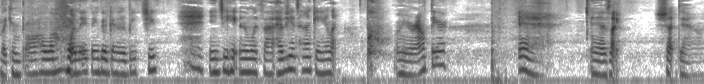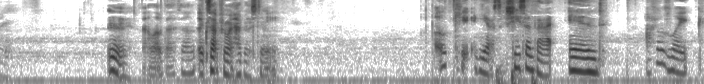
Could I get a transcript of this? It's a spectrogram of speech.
like in Brawlhalla, when they think they're gonna beat you. And she hit them with that heavy attack, and you're like, when you're out there, and, and it's like, shut down. Mm, I love that sound, except for what happens to me. Okay, yes, she said that, and I was like,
